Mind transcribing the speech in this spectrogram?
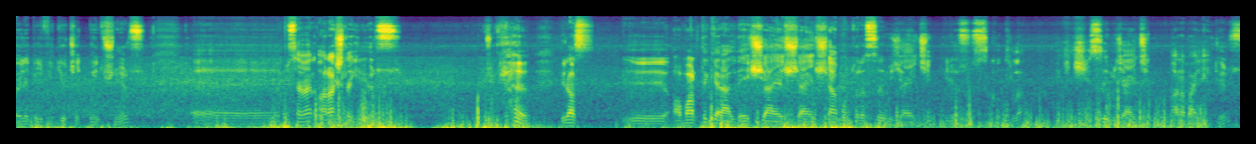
Öyle bir video çekmeyi düşünüyoruz. Ee, bu sefer araçla gidiyoruz. Çünkü biraz e, abarttık herhalde eşya eşya eşya motora sığmayacağı için biliyorsunuz scooter'la iki kişiye sığmayacağı için arabayla gidiyoruz.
